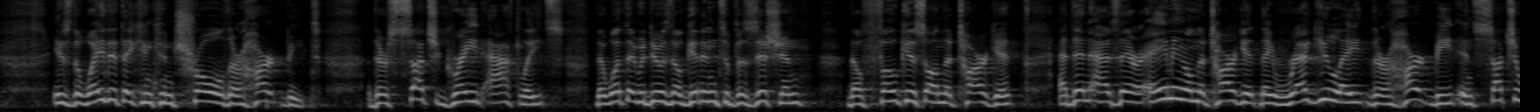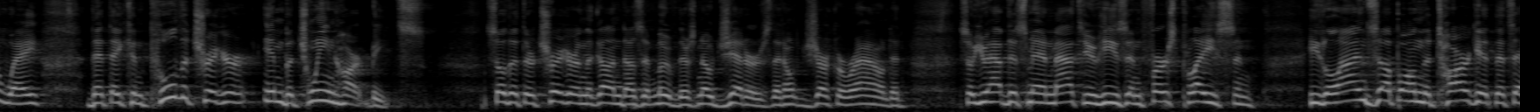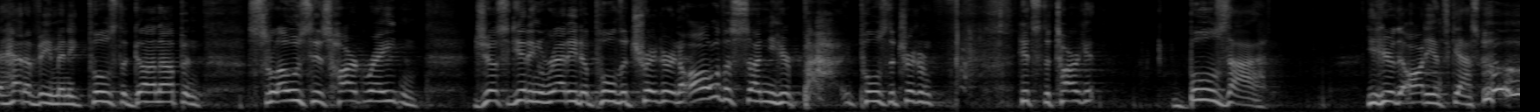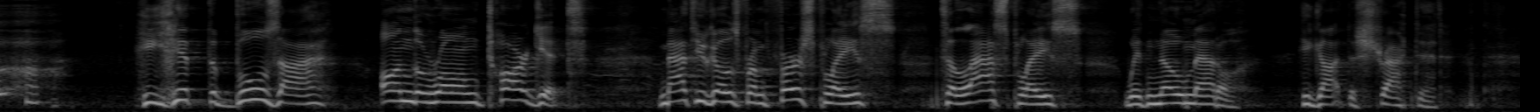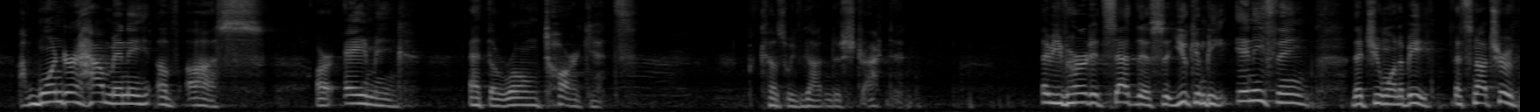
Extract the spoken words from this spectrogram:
is the way that they can control their heartbeat. They're such great athletes that what they would do is they'll get into position They'll focus on the target. And then, as they are aiming on the target, they regulate their heartbeat in such a way that they can pull the trigger in between heartbeats so that their trigger and the gun doesn't move. There's no jitters, they don't jerk around. And so, you have this man, Matthew, he's in first place and he lines up on the target that's ahead of him and he pulls the gun up and slows his heart rate and just getting ready to pull the trigger, and all of a sudden you hear, bah, he pulls the trigger and hits the target, bullseye. You hear the audience gasp. he hit the bullseye on the wrong target. Matthew goes from first place to last place with no medal. He got distracted. I wonder how many of us are aiming at the wrong target because we've gotten distracted. Maybe you've heard it said this that you can be anything that you want to be. That's not true.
